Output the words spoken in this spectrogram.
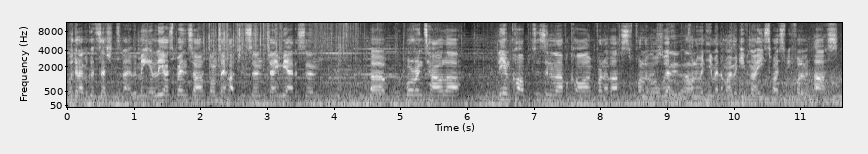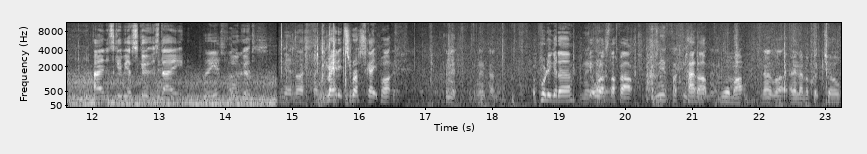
we're gonna have a good session today. We're meeting Leo Spencer, Dante Hutchinson, Jamie Addison, uh, Warren Towler, Liam Carpenter's in another car in front of us. Follow, well, we're following him at the moment, even though he's supposed to be following us. And it's gonna be a scooters day. All good. Give me a nice friend. We made it to Rush Skate Park. Come here. Give me a cuddle. We're probably gonna get all our stuff out, Give me a fucking pad up, warm up, man. No what? and then have a quick chill.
